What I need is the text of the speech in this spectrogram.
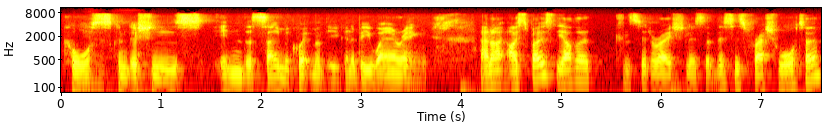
course conditions in the same equipment that you're going to be wearing. And I, I suppose the other consideration is that this is freshwater.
